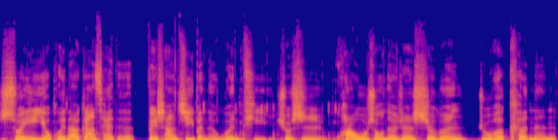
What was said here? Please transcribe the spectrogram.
所以又回到刚才的非常基本的问题，就是跨物种的认识论如何可能？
